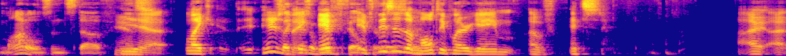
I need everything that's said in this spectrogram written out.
models and stuff. Yes. Yeah, like here's Like, the there's a thing: if filter if this is a it. multiplayer game of it's, I, I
